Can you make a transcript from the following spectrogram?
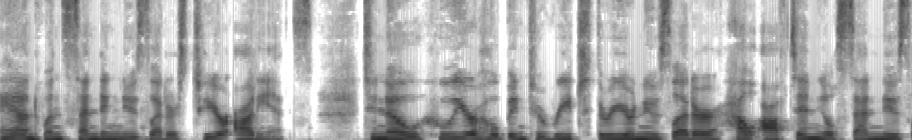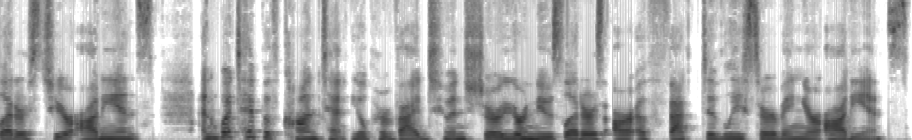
and when sending newsletters to your audience. To know who you're hoping to reach through your newsletter, how often you'll send newsletters to your audience, and what type of content you'll provide to ensure your newsletters are effectively serving your audience.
